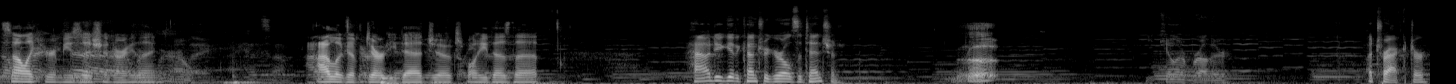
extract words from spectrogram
It's not like you're a musician or anything. Where are they? I had some. I look up dirty dad jokes while he does that. How do you get a country girl's attention? You kill her brother. A tractor.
